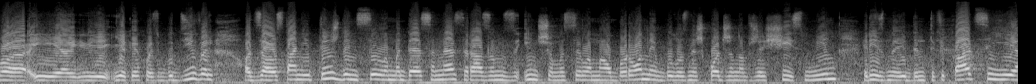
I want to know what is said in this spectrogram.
е, і, якихось будівель. От за останній тиждень силами ДСНС разом з іншими силами оборони було знешкоджено вже шість мін різної ідентифікації.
